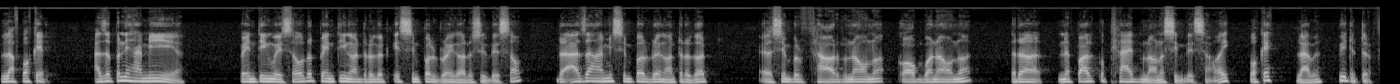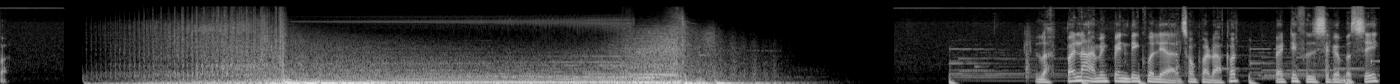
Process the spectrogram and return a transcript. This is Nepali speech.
ल ओके आज पनि हामी पेन्टिङ भइसक्यौँ र पेन्टिङ अन्तर्गत के सिम्पल ड्रइङ गर्न सिक्दैछौँ र आज हामी सिम्पल ड्रइङ अन्तर्गत सिम्पल फ्लावर बनाउन कप बनाउन र नेपालको फ्ल्याग बनाउन सिक्दैछौँ है ओके लाभ पिटरतर्फ ल पहिला हामी पेन्टिङ खोलिहाल्छौँ फटाफट पेन्टिङ खोलिसकेपछि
